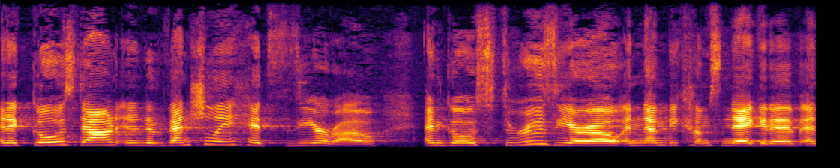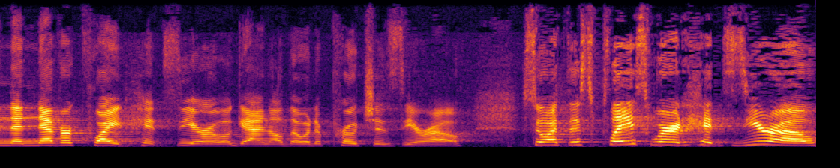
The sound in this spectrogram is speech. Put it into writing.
and it goes down and it eventually hits zero and goes through zero and then becomes negative and then never quite hits zero again, although it approaches zero. So at this place where it hits zero,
